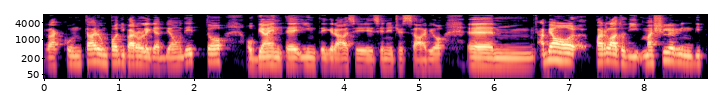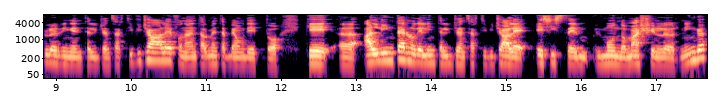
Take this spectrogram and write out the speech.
raccontare un po' di parole che abbiamo detto, ovviamente integra se, se necessario. Eh, abbiamo parlato di machine learning, deep learning e intelligenza artificiale, fondamentalmente abbiamo detto che eh, all'interno dell'intelligenza artificiale esiste il, il mondo machine learning,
